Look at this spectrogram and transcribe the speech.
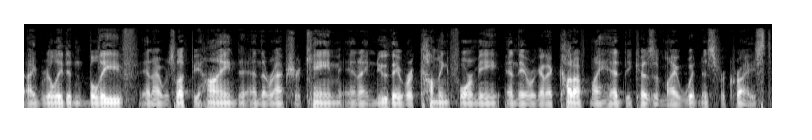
I really didn't believe and I was left behind and the rapture came and I knew they were coming for me and they were going to cut off my head because of my witness for Christ,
